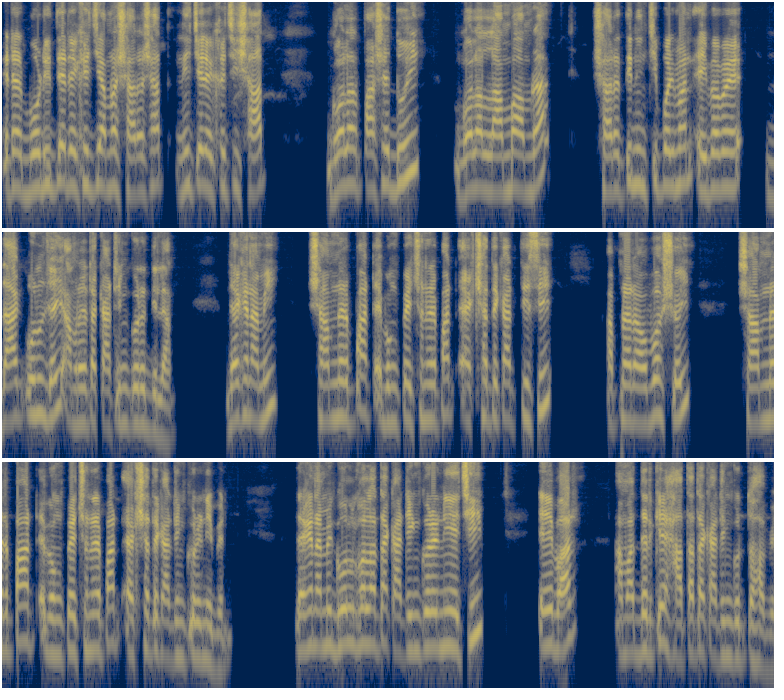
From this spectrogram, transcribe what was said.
এটার বডিতে রেখেছি আমরা সাড়ে সাত, নিচে রেখেছি সাত, গলার পাশে দুই, গলার লম্বা আমরা সাড়ে তিন ইঞ্চি পরিমাণ। এইভাবে দাগ অনুযায়ী আমরা এটা কাটিং করে দিলাম। দেখেন আমি সামনের পাট এবং পেছনের পাট একসাথে কাটতেছি। আপনারা অবশ্যই সামনের পাট এবং পেছনের পাট একসাথে কাটিং করে নেবেন। দেখেন আমি গোল গলাটা কাটিং করে নিয়েছি। এবার আমাদেরকে হাতাটা কাটিং করতে হবে।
